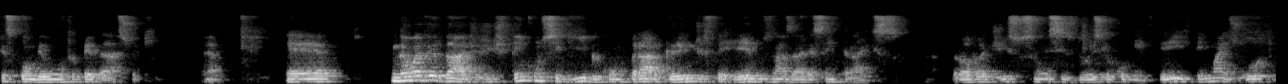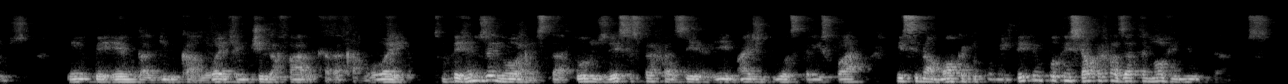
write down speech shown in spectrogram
responder um outro pedaço aqui. É. É, não é verdade, a gente tem conseguido comprar grandes terrenos nas áreas centrais. A prova disso são esses dois que eu comentei, e tem mais outros tem o terreno da Guido Calói, que é a antiga fábrica da Calói. São terrenos enormes, tá? Todos esses para fazer aí mais de duas, três, quatro. Esse da Moca que eu comentei tem um potencial para fazer até 9 mil unidades.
